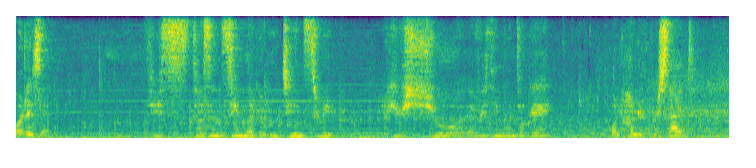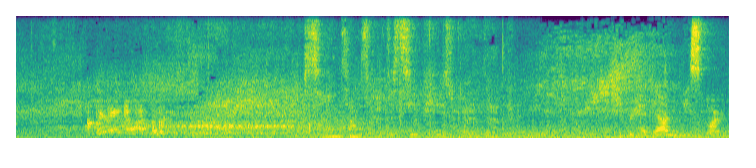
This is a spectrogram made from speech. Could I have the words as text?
What is it? This doesn't seem like a routine sweep. Are you sure everything went okay? 100%. Something's got the CPs riled up. Keep your head down and be smart.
